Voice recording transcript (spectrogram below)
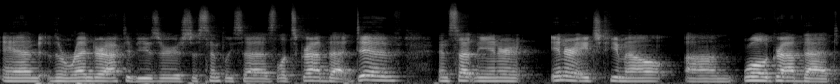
And the render active users just simply says, let's grab that div and set the inner, inner HTML. Um, we'll grab that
